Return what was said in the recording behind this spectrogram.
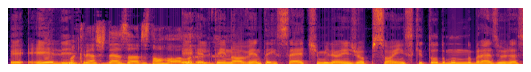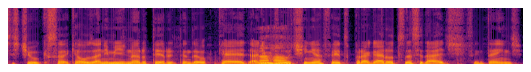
ele... Uma criança de 10 anos não rola. Ele tem 97 milhões de opções que todo mundo no Brasil já assistiu, que, são- que é os animes de Naruteiro, entendeu? Que é anime de Aham. Lutinha feito pra garotos da cidade, você entende?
